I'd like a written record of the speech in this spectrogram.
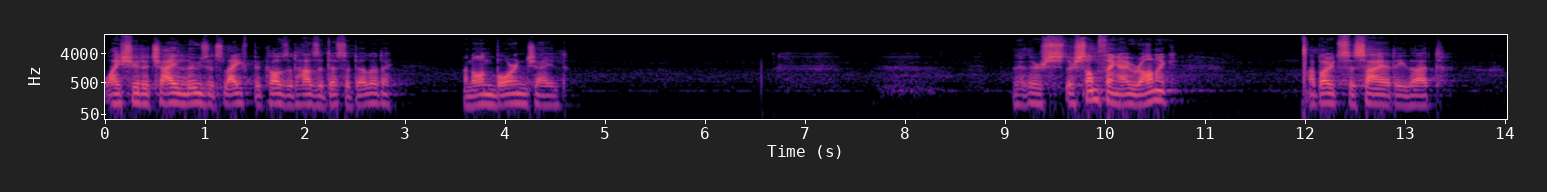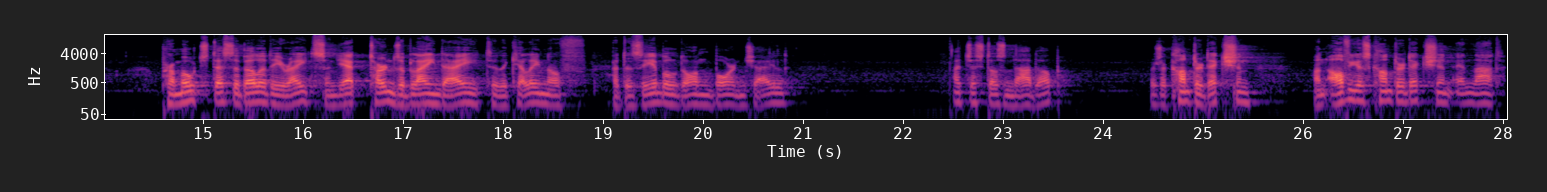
Why should a child lose its life because it has a disability? An unborn child. There's, there's something ironic about society that promotes disability rights and yet turns a blind eye to the killing of a disabled unborn child. That just doesn't add up. There's a contradiction, an obvious contradiction in that,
